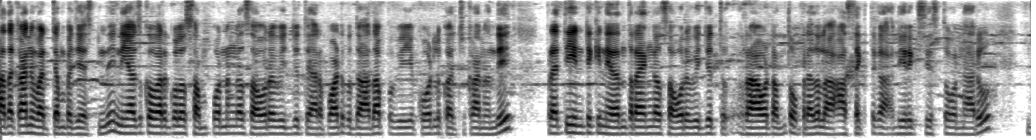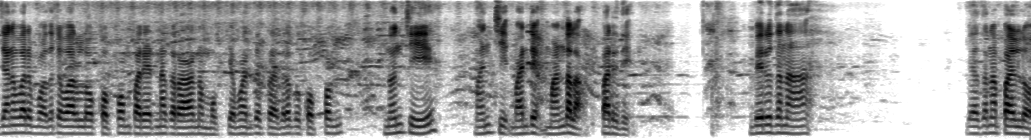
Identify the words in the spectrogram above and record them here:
పథకాన్ని వర్తింపజేస్తుంది. నియోజకవర్గంలో సంపూర్ణంగా సౌర విద్యుత్ ఏర్పాటుకు దాదాపు వెయ్యి కోట్లు ఖర్చు కానుంది. ప్రతి ఇంటికి నిరంతరంగా సౌర విద్యుత్ రావడంతో ప్రజలు ఆసక్తిగా నిరీక్షిస్తూ ఉన్నారు. జనవరి మొదటి వారంలో కుప్పం పర్యటనకు రానున్న ముఖ్యమంత్రి ప్రజలకు కుప్పం నుంచి మంచి మంచి మండల పరిధి బిరుదన బిరుదనపల్లిలో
